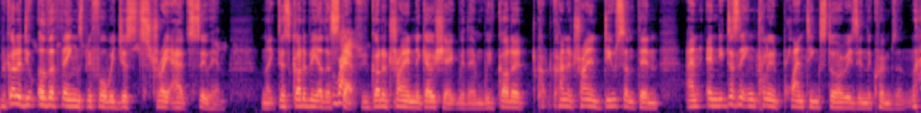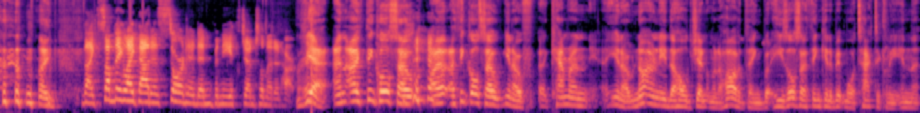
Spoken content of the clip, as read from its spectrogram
we've got to do other things before we just straight out sue him. Like, there's got to be other steps. Right. We've got to try and negotiate with him. We've got to k- kind of try and do something. And and it doesn't include planting stories in the Crimson. like, like something like that is sorted and beneath gentlemen at Harvard. yeah, and I think also, I, I think also, you know, uh, Cameron, you know, not only the whole gentleman at Harvard thing, but he's also thinking a bit more tactically. In that,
